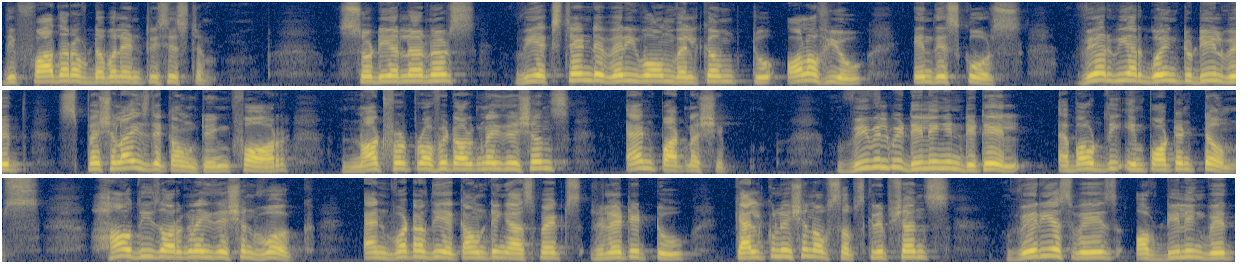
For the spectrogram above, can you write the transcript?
the father of double entry system. So dear learners, we extend a very warm welcome to all of you in this course where we are going to deal with specialized accounting for not-for-profit organizations and partnership. We will be dealing in detail about the important terms, how these organizations work and what are the accounting aspects related to calculation of subscriptions, various ways of dealing with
